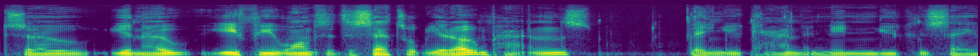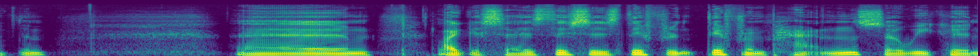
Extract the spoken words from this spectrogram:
So, you know, if you wanted to set up your own patterns, then you can and then you can save them. Um, like it says, this is different different patterns, so we can.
